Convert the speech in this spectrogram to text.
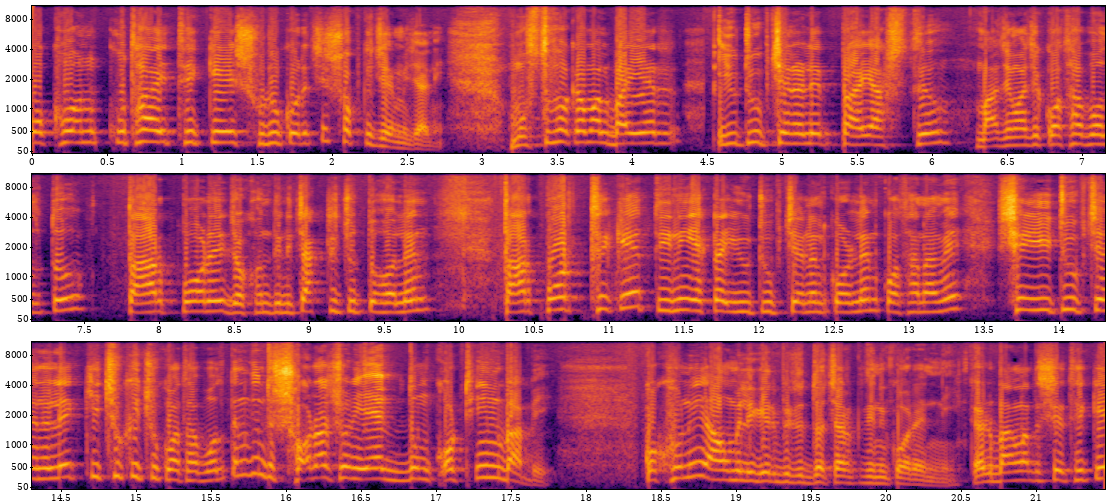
কখন, কোথায় থেকে শুরু করেছে সব কিছু আমি জানি। মোস্তফা কামাল ভাইয়ের ইউটিউব চ্যানেলে প্রায় আসতো মাঝে মাঝে কথা বলতো তারপরে যখন তিনি চাকরিচ্যুত হলেন, তারপর থেকে তিনি একটা ইউটিউব চ্যানেল করলেন কথা নামে। সেই ইউটিউব চ্যানেলে কিছু কিছু কথা বলতেন, কিন্তু সরাসরি একদম কঠিনভাবে। কখনোই আওয়ামী লীগের বিরুদ্ধাচার তিনি করেননি। কারণ বাংলাদেশে থেকে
